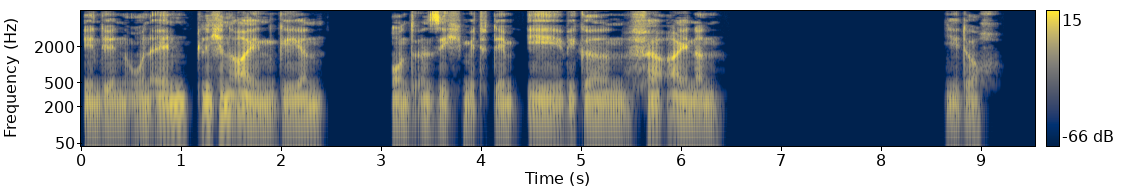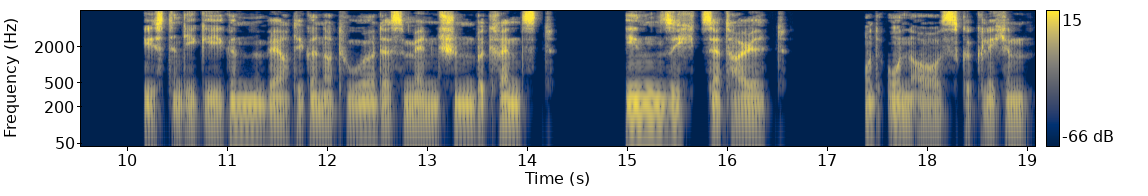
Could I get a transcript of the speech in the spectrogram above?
in den Unendlichen eingehen und sich mit dem Ewigen vereinen. Jedoch ist die gegenwärtige Natur des Menschen begrenzt, in sich zerteilt und unausgeglichen.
